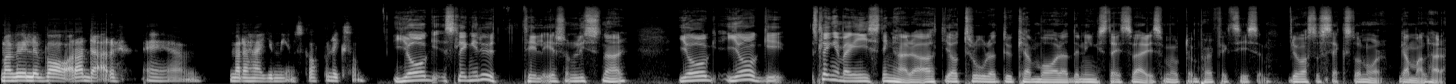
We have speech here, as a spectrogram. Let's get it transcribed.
man ville vara där ehm, med den här gemenskapen liksom. Jag slänger ut till er som lyssnar. Jag, jag slänger iväg en gissning här att jag tror att du kan vara den yngsta i Sverige som har gjort en perfect season. Du var alltså 16 år gammal här.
